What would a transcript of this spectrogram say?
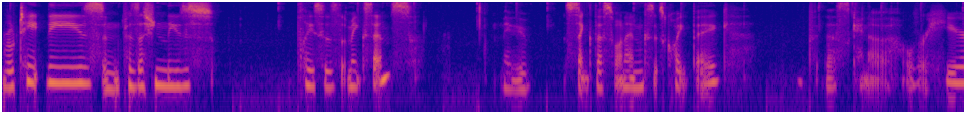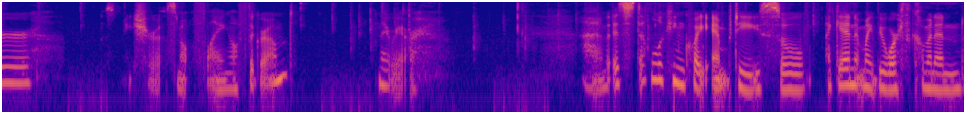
rotate these and position these places that make sense. Maybe sink this one in because it's quite big. Put this kind of over here. Just make sure it's not flying off the ground. There we are. Um, and it's still looking quite empty, so again, it might be worth coming in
